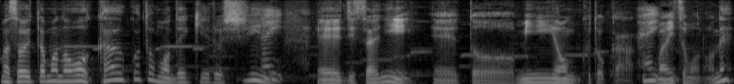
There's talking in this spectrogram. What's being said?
まあ、そういったものを買うこともできるし、はい。えー実際に、えー、とミニ四駆とか、はい。いまあ、いつものね、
